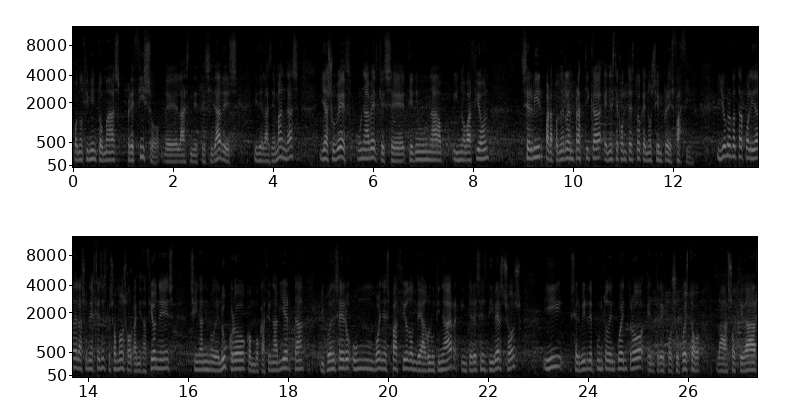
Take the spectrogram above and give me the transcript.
conocimiento más preciso de las necesidades y de las demandas y a su vez, una vez que se tiene una innovación, servir para ponerla en práctica en este contexto que no siempre es fácil. Y yo creo que otra cualidad de las ONGs es que somos organizaciones sin ánimo de lucro, con vocación abierta y pueden ser un buen espacio donde aglutinar intereses diversos y servir de punto de encuentro entre, por supuesto, la sociedad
